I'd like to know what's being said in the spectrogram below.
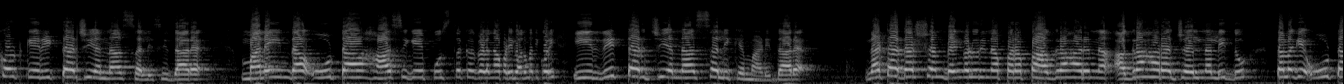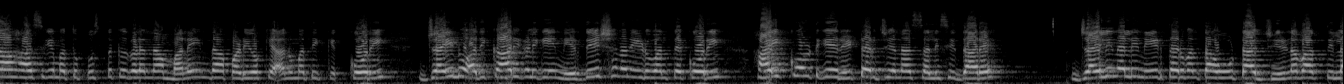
ಹೈಕೋರ್ಟ್ಗೆ ರಿಟ್ ಅರ್ಜಿಯನ್ನ ಸಲ್ಲಿಸಿದ್ದಾರೆ. ಮನೆಯಿಂದ ಊಟ, ಹಾಸಿಗೆ ಪುಸ್ತಕಗಳನ್ನ ಪಡೆಯಲು ಅನುಮತಿ ಕೋರಿ ಈ ರಿಟ್ ಅರ್ಜಿಯನ್ನ ಸಲ್ಲಿಕೆ ಮಾಡಿದ್ದಾರೆ. ನಟ ದರ್ಶನ್ ಬೆಂಗಳೂರಿನ ಪರಪ್ಪ ಅಗ್ರಹಾರನ ಅಗ್ರಹಾರ ಜೈಲಿನಲ್ಲಿದ್ದು ತಮಗೆ ಊಟ, ಹಾಸಿಗೆ ಮತ್ತು ಪುಸ್ತಕಗಳನ್ನ ಮನೆಯಿಂದ ಪಡೆಯೋಕೆ ಅನುಮತಿ ಕೋರಿ ಜೈಲು ಅಧಿಕಾರಿಗಳಿಗೆ ನಿರ್ದೇಶನ ನೀಡುವಂತೆ ಕೋರಿ ಹೈಕೋರ್ಟ್ಗೆ ರಿಟ್ ಅರ್ಜಿಯನ್ನ ಸಲ್ಲಿಸಿದ್ದಾರೆ. ಜೈಲಿನಲ್ಲಿ ನೀಡ್ತಾ ಇರುವಂತಹ ಊಟ ಜೀರ್ಣವಾಗ್ತಿಲ್ಲ.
